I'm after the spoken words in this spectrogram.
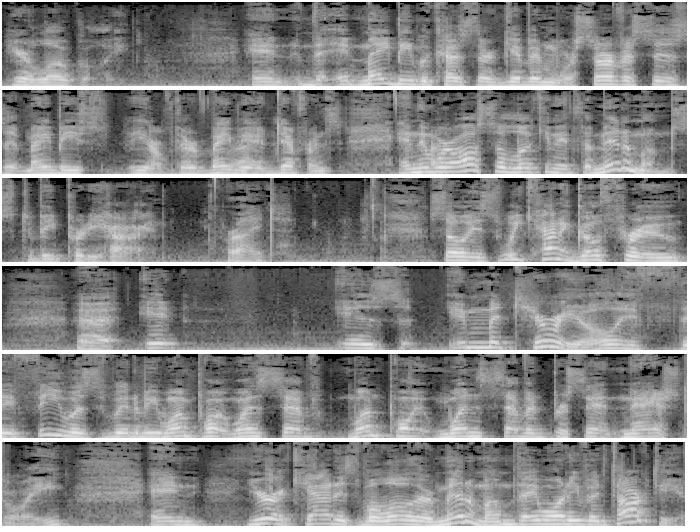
here locally. And th- it may be because they're giving more services. It may be, you know, there may be a difference. And then we're also looking at the minimums to be pretty high. Right. So as we kind of go through, uh, it is immaterial if the fee was going to be 1.17 1.17% nationally and your account is below their minimum, they won't even talk to you.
